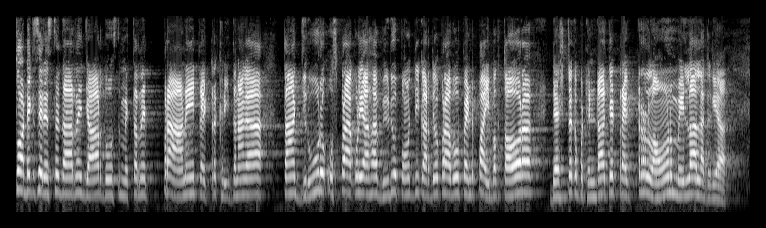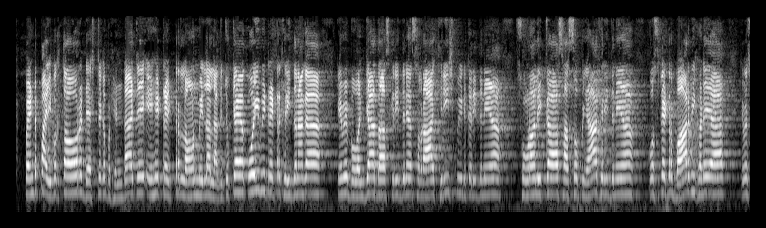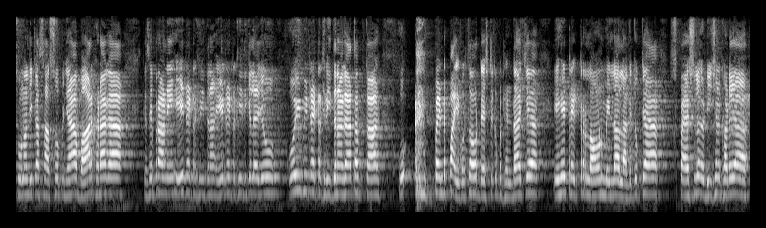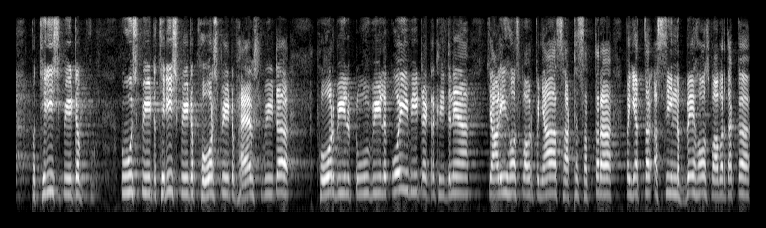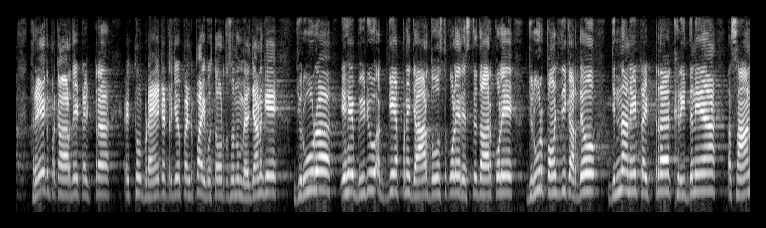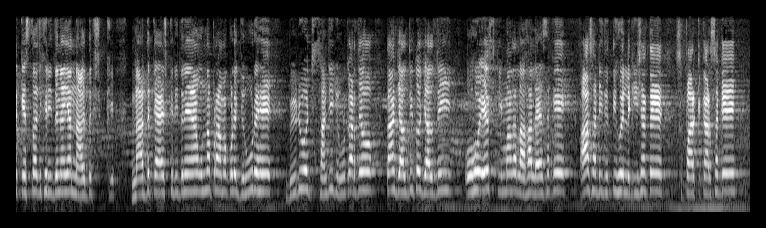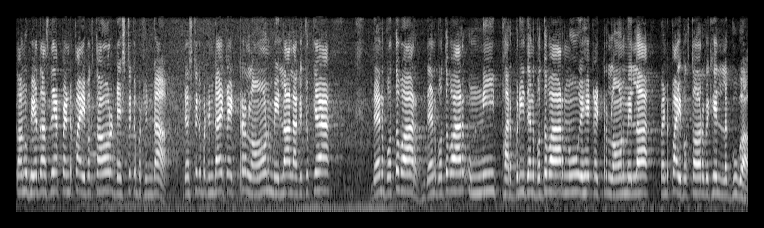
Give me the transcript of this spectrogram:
ਤੁਹਾਡੇ ਕਿਸੇ ਰਿਸ਼ਤੇਦਾਰ ਨੇ, ਯਾਰ, ਦੋਸਤ, ਮਿੱਤਰ ਨੇ, ਭਰਾ ਨੇ ਟਰੈਕਟਰ ਖਰੀਦਣਾਗਾ, ਤਾਂ ਜਰੂਰ ਉਸ ਭਰਾ ਕੋਲੇ ਆਹ ਵੀਡੀਓ ਪਹੁੰਚਦੀ ਕਰ ਦਿਓ ਭਰਾਵੋ, ਪਿੰਡ ਭਾਈ ਬਖਤੌਰ, ਡਿਸਟ੍ਰਿਕਟ ਬਠਿੰਡਾ 'ਚ ਟਰੈਕਟਰ ਲਾਉਣ ਮੇਲਾ ਲੱਗ ਗਿਆ। ਪਿੰਡ ਭਾਈ ਬਖਤੌਰ, ਡਿਸਟ੍ਰਿਕਟ ਬਠਿੰਡਾ 'ਚ ਇਹ ਟਰੈਕਟਰ ਲਾਉਣ ਮੇਲਾ ਲੱਗ ਚੁੱਕਿਆ ਹੈ ਕੋਈ ਵੀ ਟਰੈਕਟਰ ਖਰੀਦਣਾਗਾ, ਕਿਵੇਂ 52 10 ਖਰੀਦਣੇ ਆ, ਸਵਰਾਜ 3 ਸਪੀਡ ਖਰੀਦਣੇ ਆ, ਸੋਨਾਲੀਕਾ 750 ਖਰੀਦਣੇ ਆ ਕੁਝ ਟਰੈਕਟਰ ਬਾਹਰ ਵੀ ਖੜੇ ਆ, ਕਿਵੇਂ ਸੋਨਾਲੀਕਾ 750 ਬਾਹਰ ਖੜਾਗਾ, ਕਿਸੇ ਭਰਾ ਨੇ ਇਹ ਟਰੈਕਟਰ ਖਰੀਦਣਾ, ਇਹ ਟਰੈਕਟਰ ਖਰੀਦ ਕੇ ਲੈ ਜਾਓ, ਕੋਈ ਵੀ ਟਰੈਕਟਰ ਖਰੀਦਣਾਗਾ ਤਾਂ ਕਾ- ਕੋ- ਪਿੰਡ ਭਾਈ ਬਖਤੌਰ, ਡਿਸਟ੍ਰਿਕਟ ਬਠਿੰਡਾ 'ਚ ਇਹ ਟਰੈਕਟਰ ਲਾਉਣ ਮੇਲਾ ਲੱਗ ਚੁੱਕਿਆ, ਸਪੈਸ਼ਲ ਐਡੀਸ਼ਨ ਖੜਿਆ 3 speed 2 speed 3 speed 4 speed 5 speed 4 wheel 2 wheel ਕੋਈ ਵੀ ਟਰੈਕਟਰ ਖਰੀਦਣੇ ਆ 40 ਹਾਰਸ ਪਾਵਰ 50 60 70 75 80 90 ਹਾਰਸ ਪਾਵਰ ਤੱਕ ਹਰੇਕ ਪ੍ਰਕਾਰ ਦੇ ਟਰੈਕਟਰ ਇੱਥੋਂ ਬੜਾਏ ਟਰੈਕਟਰ ਜੋ ਪਿੰਡ ਭਾਈ ਬਖਤੌਰ ਤੋਂ ਤੁਹਾਨੂੰ ਮਿਲ ਜਾਣਗੇ, ਜਰੂਰ ਇਹ ਵੀਡੀਓ ਅੱਗੇ ਆਪਣੇ ਯਾਰ ਦੋਸਤ ਕੋਲੇ, ਰਿਸ਼ਤੇਦਾਰ ਕੋਲੇ ਜਰੂਰ ਪਹੁੰਚਦੀ ਕਰ ਦਿਓ। ਜਿਨ੍ਹਾਂ ਨੇ ਟਰੈਕਟਰ ਖਰੀਦਣੇ ਆ, ਆਸਾਨ ਕਿਸ਼ਤਾਂ 'ਚ ਖਰੀਦਣੇ ਆ ਜਾਂ ਨਗਦ ਨਗਦ ਕੈਸ਼ ਖਰੀਦਣੇ ਆ, ਉਹਨਾਂ ਭਰਾਵਾਂ ਕੋਲੇ ਜਰੂਰ ਇਹ ਵੀਡੀਓ ਸਾਂਝੀ ਜਰੂਰ ਕਰ ਦਿਓ। ਤਾਂ ਜਲਦੀ ਤੋਂ ਜਲਦੀ ਉਹ ਇਹ ਸਕੀਮਾਂ ਦਾ ਲਾਹਾ ਲੈ ਸਕੇ ਆ ਸਾਡੀ ਦਿੱਤੀ ਹੋਈ ਲੋਕੇਸ਼ਨ ਤੇ ਸੰਪਰਕ ਕਰ ਸਕੇ। ਤੁਹਾਨੂੰ ਫੇਰ ਦੱਸਦੇ ਆ ਪਿੰਡ ਭਾਈ ਬਖਤੌਰ ਡਿਸਟ੍ਰਿਕਟ ਬਠਿੰਡਾ। ਡਿਸਟ੍ਰਿਕਟ ਬਠਿੰਡਾ 'ਚ ਟਰੈਕਟਰ ਲਾਉਣ ਮੇਲਾ ਲੱਗ ਚੁੱਕਿਆ। ਦਿਨ ਬੁੱਧਵਾਰ ਦਿਨ ਬੁੱਧਵਾਰ 19 ਫਰਵਰੀ ਦਿਨ ਬੁੱਧਵਾਰ ਨੂੰ ਇਹ ਟਰੈਕਟਰ ਲਾਉਣ ਮੇਲਾ ਪਿੰਡ ਭਾਈ ਬਖਤੌਰ ਵਿਖੇ ਲੱਗੂਗਾ।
